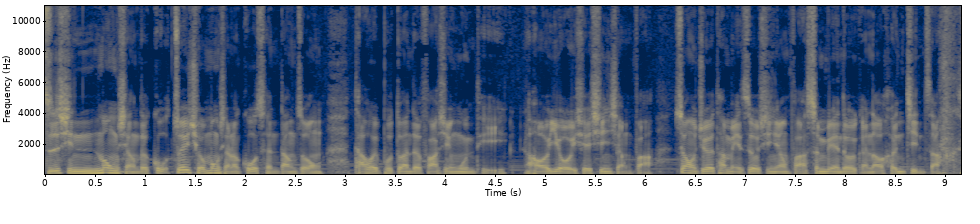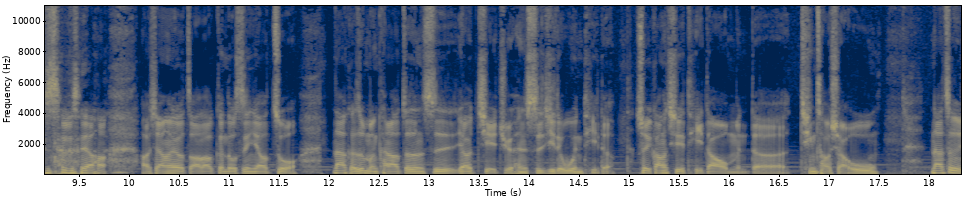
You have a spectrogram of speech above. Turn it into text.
执行梦想的过追求梦想的过程当中，他会不断的发现问题，然后又有一些新想法。虽然我觉得他每次有新想法，身边人都会感到很紧张，是不是要 好像要找到更多事情要做？那可是我们看到真的是要解决很实际的问题的。所以刚其实提到我们的青草小屋，那这个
